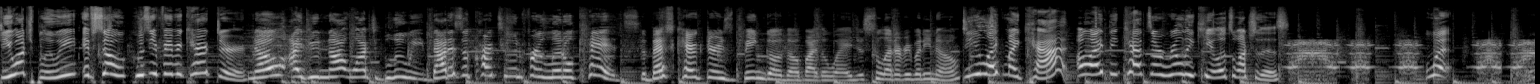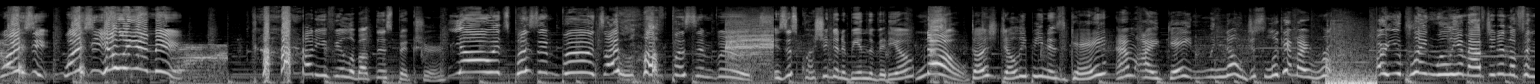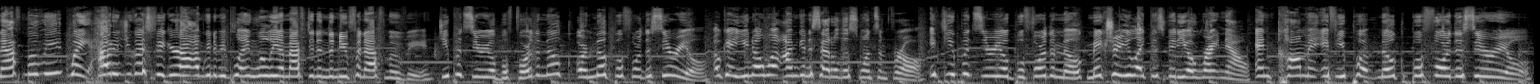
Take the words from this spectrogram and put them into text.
Do you watch Bluey? If so, who's your favorite character? No, I do not watch Bluey. That is a cartoon for little kids. The best character is Bingo, though, by the way, just to let everybody know. Do you like my cat? Oh, I think cats are really cute. Let's watch this. What? Why is he? Why is he yelling at me? How do you feel about this picture? Yo, it's Puss in Boots! I love Puss in Boots! Is this question gonna be in the video? No! Does Jellybean is gay? Am I gay? No, just look at my room. Are you playing William Afton in the FNAF movie? Wait, how did you guys figure out I'm gonna be playing William Afton in the new FNAF movie? Do you put cereal before the milk or milk before the cereal? Okay, you know what? I'm gonna settle this once and for all. If you put cereal before the milk, make sure you like this video right now and comment if you put milk before the cereal.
